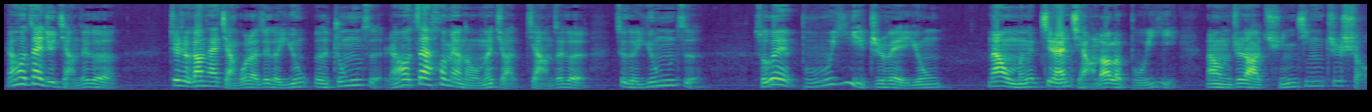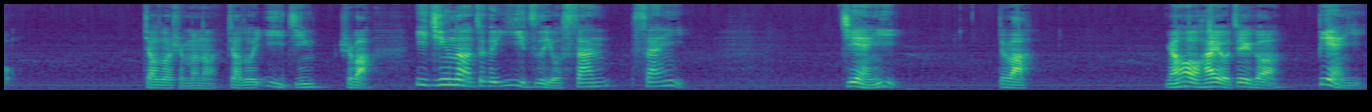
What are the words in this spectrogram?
然后再就讲这个。就是刚才讲过了这个庸呃中字，然后再后面呢，我们讲讲这个这个庸字。所谓不义之谓庸，那我们既然讲到了不义，那我们知道群经之首叫做什么呢？叫做易经，是吧？易经呢，这个易字有三三义，简易，对吧？然后还有这个变易，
